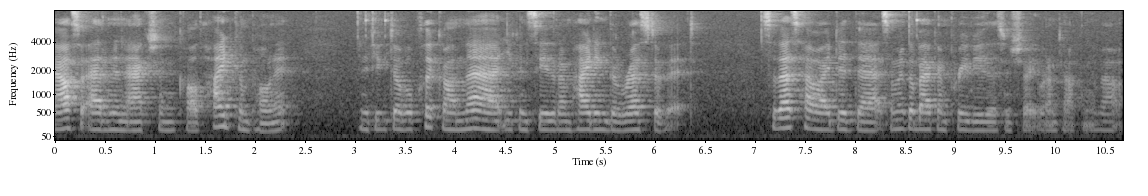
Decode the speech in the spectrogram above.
I also added an action called hide component. And if you double click on that, you can see that I'm hiding the rest of it. So that's how I did that. So I'm going to go back and preview this and show you what I'm talking about.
